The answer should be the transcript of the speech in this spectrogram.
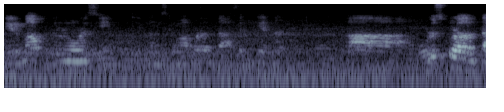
ನಿರ್ಮಾಪಕರನ್ನು ಉಳಿಸಿ ಇನ್ನೊಂದು ಸಿನಿಮಾ ಮಾಡೋಂಥ ಆಸಕ್ತಿಯನ್ನು ಉಳಿಸ್ಕೊಳ್ಳೋ ಉಳಿಸ್ಕೊಳ್ಳೋಂಥ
